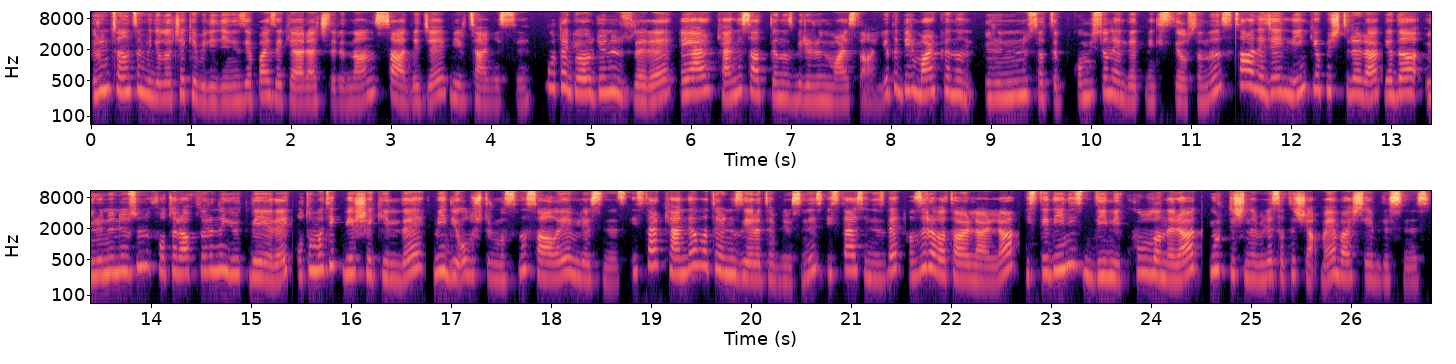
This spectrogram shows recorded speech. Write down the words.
ürün tanıtım videoları çekebileceğiniz yapay zeka araçlarından sadece bir tanesi. Burada gördüğünüz üzere eğer kendi sattığınız bir ürün varsa ya da bir markanın ürününü satıp komisyon elde etmek istiyorsanız sadece link yapıştırarak ya da ürününüzün fotoğraflarını yükleyerek otomatik bir şekilde video oluşturmasını sağlayabilirsiniz. İster kendi avatarınızı yaratabilirsiniz, isterseniz de hazır avatarlarla istediğiniz dili kullanarak yurt dışına bile satış yapmaya başlayabilirsiniz.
